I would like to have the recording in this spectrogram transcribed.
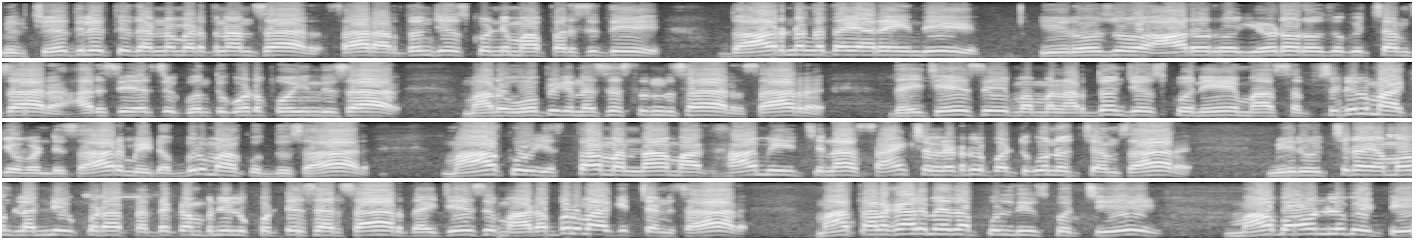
మీకు చేతులెత్తి దండం పెడుతున్నాను సార్. సార్ అర్థం చేసుకోండి మా పరిస్థితి. దారుణంగా తయారైంది. ఈ రోజు ఆరో రోజు ఏడో రోజుకి వచ్చాం సార్. అరిసి అరిసి గొంతు కూడా పోయింది సార్. మాలో ఓపిక నశిస్తుంది సార్. సార్ దయచేసి మమ్మల్ని అర్థం చేసుకొని మా సబ్సిడీలు మాకు ఇవ్వండి సార్. మీ డబ్బులు మాకొద్దు సార్. మాకు ఇస్తామన్నా మాకు హామీ ఇచ్చిన శాంక్షన్ లెటర్లు పట్టుకొని వచ్చాం సార్. మీరు ఇచ్చిన అమౌంట్లు అన్నీ కూడా పెద్ద కంపెనీలు కొట్టేశారు సార్. దయచేసి మా డబ్బులు మాకు ఇచ్చండి సార్. మా తలకాల మీద అప్పులు తీసుకొచ్చి మా బాండ్లు పెట్టి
